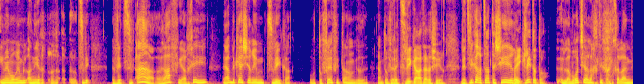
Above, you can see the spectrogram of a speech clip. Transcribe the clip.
אם הם אומרים, אני, צבי, וצב, אה, רפי, אחי, היה בקשר עם צביקה. הוא תופף איתם וזה, היה מתופף. וצביקה רצה את השיר. וצביקה רצה את השיר, והקליט אותו. למרות שהלכתי בהתחלה, אני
